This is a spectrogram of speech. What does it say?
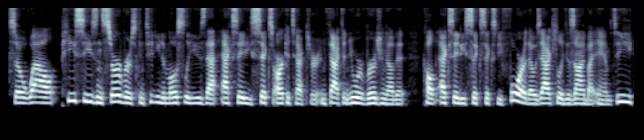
So while PCs and servers continue to mostly use that x86 architecture, in fact, a newer version of it called x86 64 that was actually designed by AMD,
